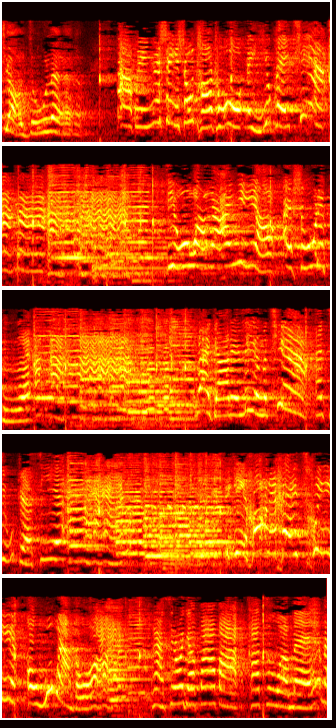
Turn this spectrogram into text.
将走了。大闺女伸手掏出一块钱，就往俺娘俺手里搁。俺家的零钱就这些，银行里还存五万多。俺小家爸爸他做买卖，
